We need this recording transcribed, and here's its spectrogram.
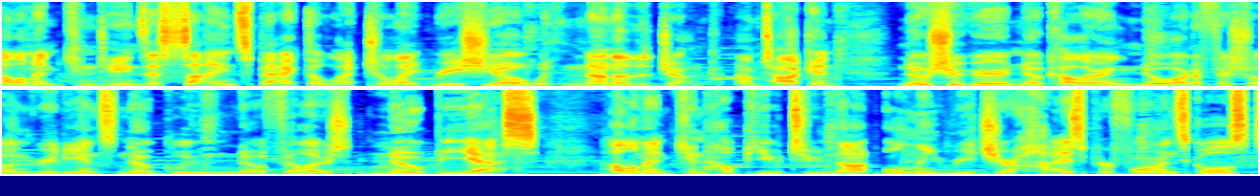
Element contains a science backed electrolyte ratio with none of the junk. I'm talking no sugar, no coloring, no artificial ingredients, no gluten, no fillers, no BS. Element can help you to not only reach your highest performance goals,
